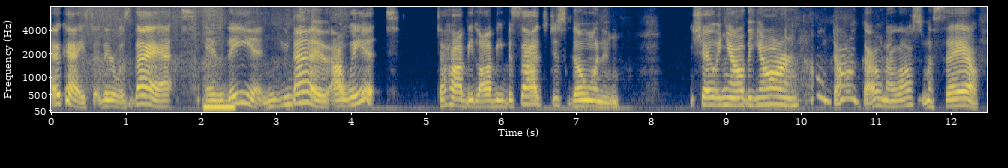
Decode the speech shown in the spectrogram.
Okay, so there was that. And then, you know, I went to Hobby Lobby besides just going and showing y'all the yarn. Oh, doggone, I lost myself.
